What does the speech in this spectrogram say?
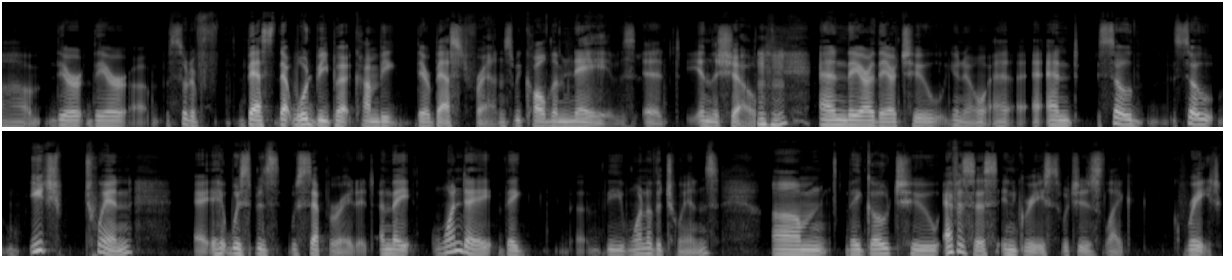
um, their their uh, sort of best that would be become be their best friends. We call them knaves at, in the show, and they are there to you know, uh, and so so each twin uh, it was was separated, and they one day they the one of the twins um, they go to Ephesus in Greece, which is like great.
